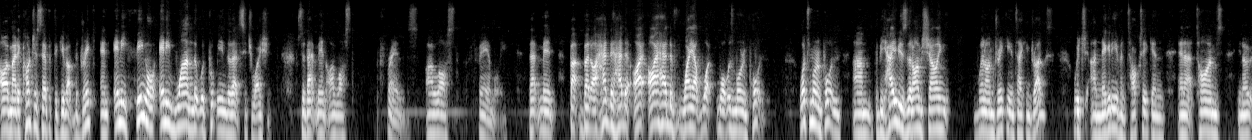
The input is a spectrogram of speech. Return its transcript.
I made a conscious effort to give up the drink and anything or anyone that would put me into that situation. So that meant I lost friends, I lost family. That meant, but but I had to had to I, I had to weigh up what what was more important. What's more important? Um, the behaviors that I'm showing when I'm drinking and taking drugs, which are negative and toxic and and at times you know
